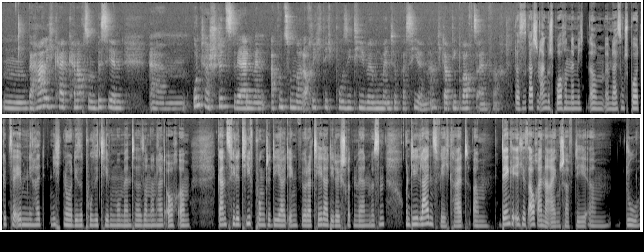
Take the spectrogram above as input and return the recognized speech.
mh, mm, Beharrlichkeit kann auch so ein bisschen ähm, unterstützt werden, wenn ab und zu mal auch richtig positive Momente passieren. Ne? Ich glaube, die braucht es einfach. Du hast es gerade schon angesprochen, nämlich ähm, im Leistungssport gibt es ja eben halt nicht nur diese positiven Momente, sondern halt auch ähm, ganz viele Tiefpunkte, die halt irgendwie oder Täler, die durchschritten werden müssen. Und die Leidensfähigkeit, ähm, denke ich, ist auch eine Eigenschaft, die ähm, du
